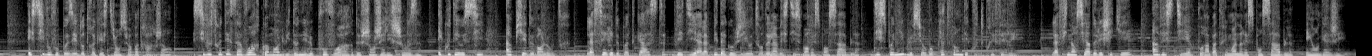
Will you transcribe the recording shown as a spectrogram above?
Et si vous vous posez d'autres questions sur votre argent, si vous souhaitez savoir comment lui donner le pouvoir de changer les choses, écoutez aussi Un pied devant l'autre, la série de podcasts dédiée à la pédagogie autour de l'investissement responsable, disponible sur vos plateformes d'écoute préférées. La financière de l'échiquier, investir pour un patrimoine responsable et engagé.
